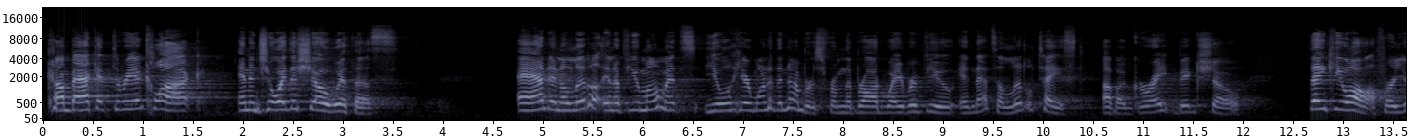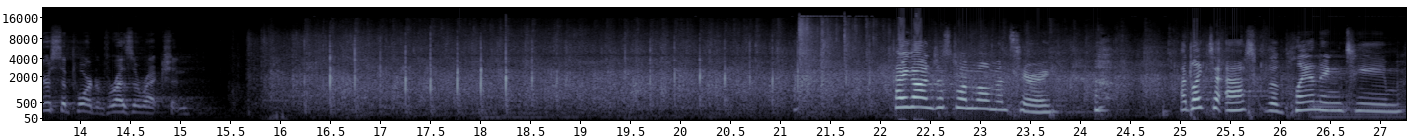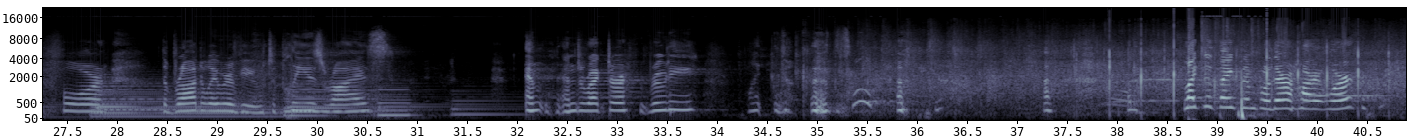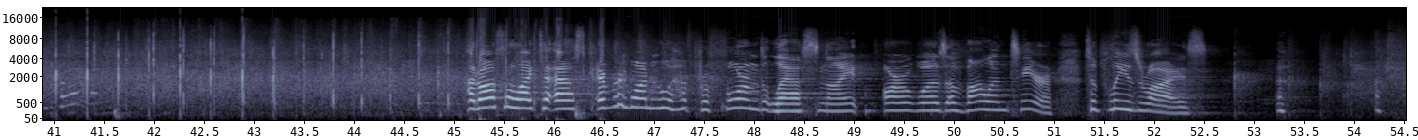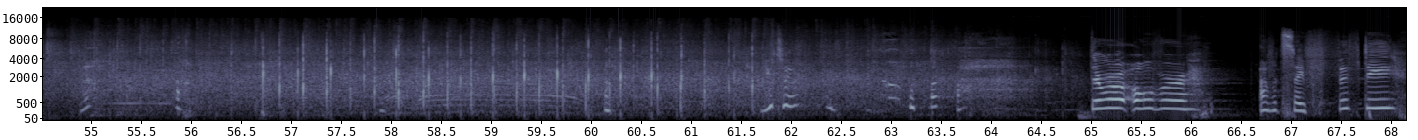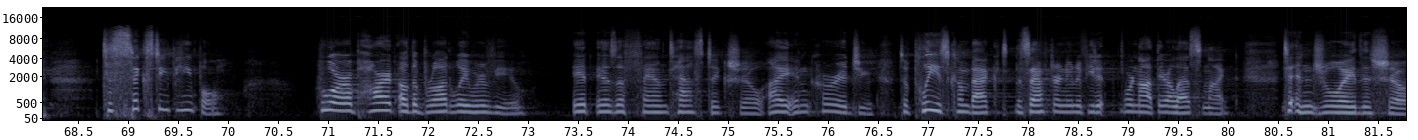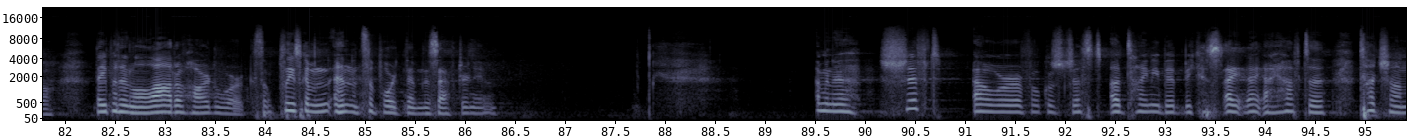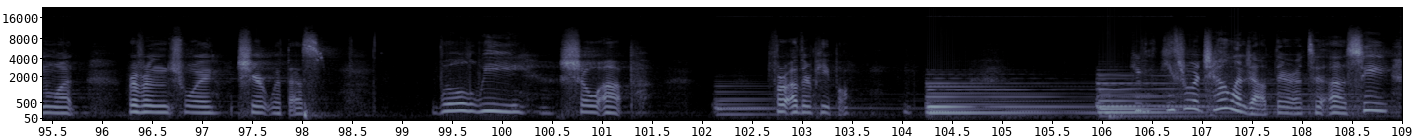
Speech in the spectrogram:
Come back at 3 o'clock and enjoy the show with us. And in a little, in a few moments, you will hear one of the numbers from the Broadway Revue, and that's a little taste of a great big show. Thank you all for your support of Resurrection. Hang on just one moment, Terry. I'd like to ask the planning team for the Broadway Revue to please rise. And, and director Rudy. I'd like to thank them for their hard work. I'd also like to ask everyone who have performed last night or was a volunteer to please rise. There were over, I would say, 50 to 60 people who are a part of the Broadway Revue. It is a fantastic show. I encourage you to please come back this afternoon if you were not there last night to enjoy this show. They put in a lot of hard work, so please come and support them this afternoon. I'm going to shift our focus just a tiny bit because I, I, I have to touch on what Reverend Choi shared with us. Will we show up? for other people. He, he threw a challenge out there to us. He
